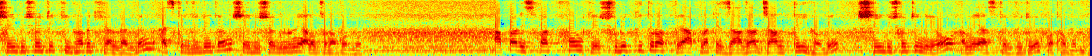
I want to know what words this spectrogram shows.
সেই বিষয়টি কীভাবে খেয়াল রাখবেন? আজকের ভিডিওতে আমি সেই বিষয়গুলো নিয়ে আলোচনা করব। আপনার স্মার্টফোনকে সুরক্ষিত রাখতে আপনাকে যা যা জানতেই হবে, সেই বিষয়টি নিয়েও আমি আজকের ভিডিও কথা বলব।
